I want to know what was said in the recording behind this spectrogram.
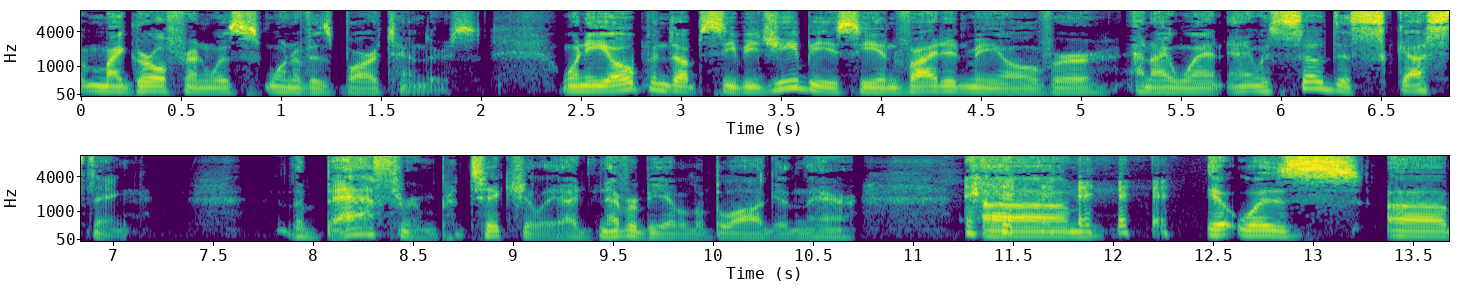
my girlfriend was one of his bartenders. When he opened up CBGB's, he invited me over and I went, and it was so disgusting. The bathroom particularly i'd never be able to blog in there. Um, it was uh,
